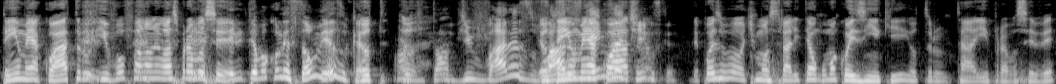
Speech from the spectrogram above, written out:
Tenho 64 e vou falar um negócio pra você. Ele tem uma coleção mesmo, cara. Eu, eu-. De várias, Eu vários tenho games 64. antigos, cara. Depois eu vou te mostrar ali, tem alguma coisinha aqui, outro tá aí pra você ver.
